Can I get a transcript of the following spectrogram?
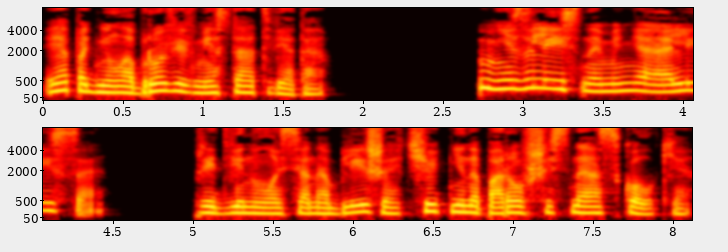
Я подняла брови вместо ответа. «Не злись на меня, Алиса!» Придвинулась она ближе, чуть не напоровшись на осколки.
